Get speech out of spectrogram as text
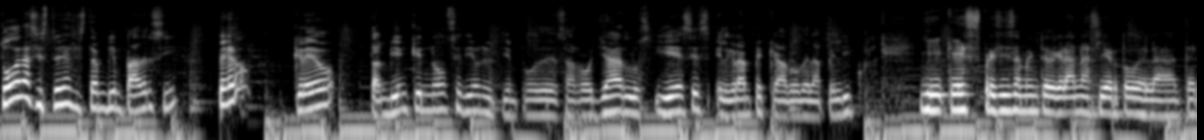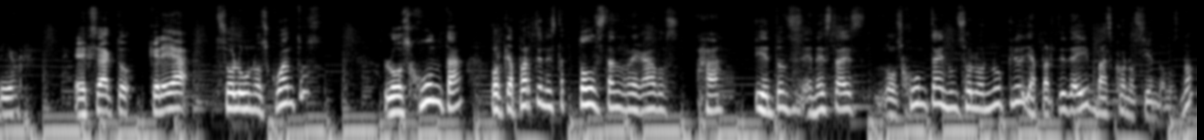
Todas las historias están bien padres, sí. Pero creo también que no se dieron el tiempo de desarrollarlos. Y ese es el gran pecado de la película. Y que es precisamente el gran acierto de la anterior. Exacto. Crea solo unos cuantos. Los junta. Porque aparte en esta todos están regados. Ajá. Y entonces en esta es los junta en un solo núcleo. Y a partir de ahí vas conociéndolos, ¿no?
